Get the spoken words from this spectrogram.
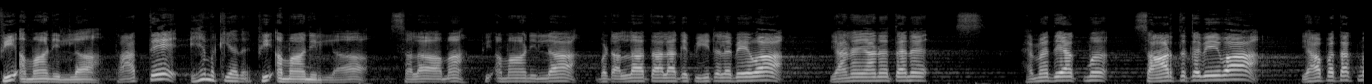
ෆී අමානිල්ලා තාත්තේ එහෙම කියද ෆි අමානිල්ලා සලාම ෆි අමානිල්ලා බට අල්ලා තාලාගේ පිහිට ලැබේවා යන යන තැන හැම දෙයක්ම සාර්ථක වේවා යහපතක්ම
